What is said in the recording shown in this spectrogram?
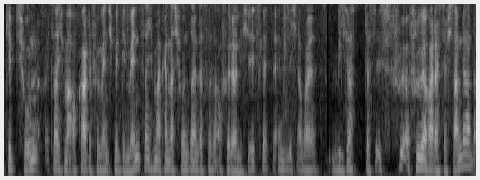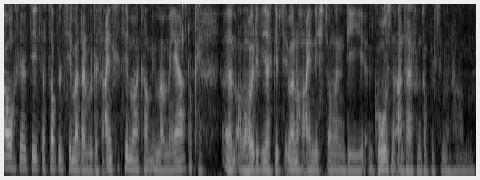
gibt schon, sag ich mal, auch gerade für Menschen mit Demenz, sag ich mal, kann das schon sein, dass das auch förderlich ist letztendlich. Aber wie gesagt, das ist früher war das der Standard auch, das Doppelzimmer, dann wurde das Einzelzimmer, kam immer mehr. Okay. Ähm, aber heute, wie gesagt, gibt es immer noch Einrichtungen, die einen großen Anteil von Doppelzimmern haben.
